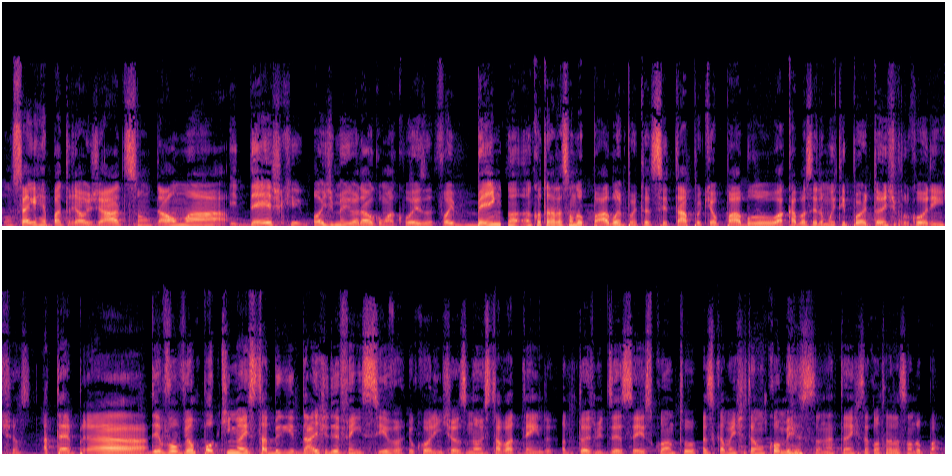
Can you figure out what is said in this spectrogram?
Consegue repatriar o Jadson, dá uma ideia de que pode melhorar alguma coisa. Foi bem a contratação do Pablo, é importante citar, porque o Pablo acaba sendo muito importante pro Corinthians, até para devolver um pouquinho a estabilidade defensiva que o Corinthians não estava tendo, tanto em 2016 quanto basicamente até no começo, né, antes da contratação do Pablo.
